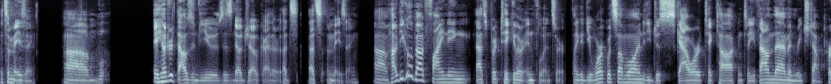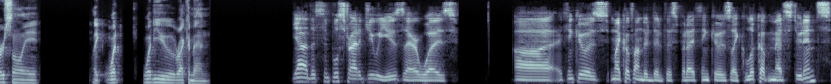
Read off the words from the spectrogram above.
That's amazing. Um, 800,000 views is no joke either. That's, that's amazing. Um, how do you go about finding that particular influencer? Like, did you work with someone? Did you just scour TikTok until you found them and reached out personally? Like, what, what do you recommend? Yeah, the simple strategy we used there was, uh, I think it was my co-founder did this, but I think it was like look up med students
